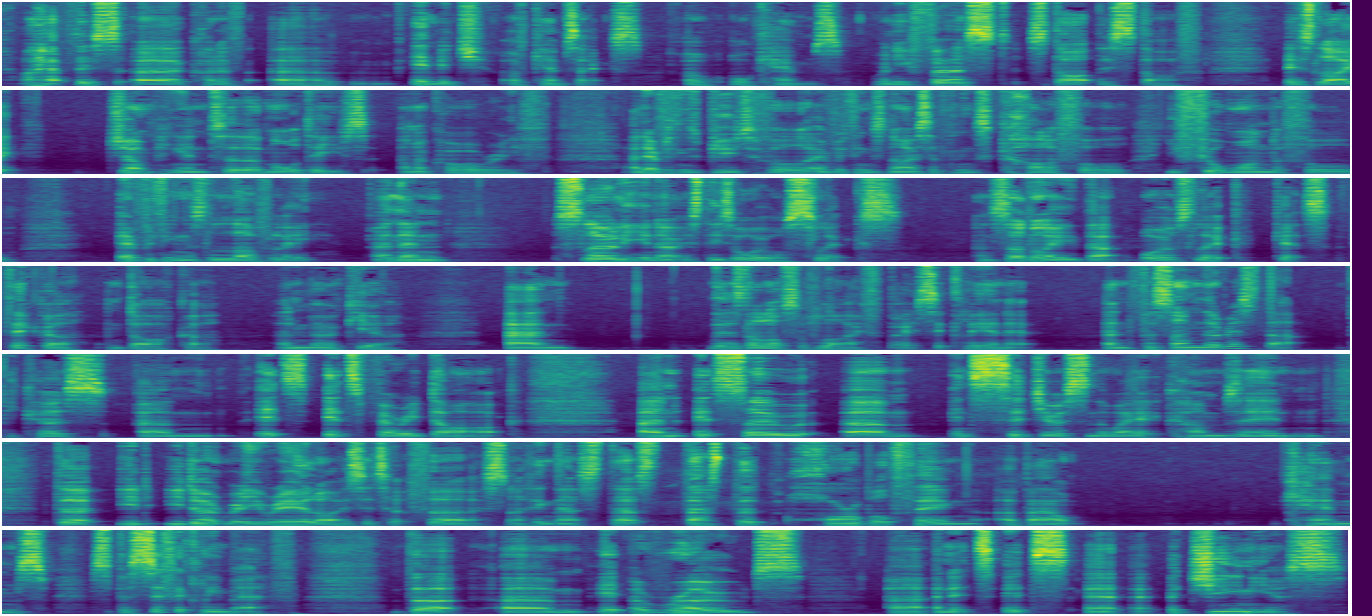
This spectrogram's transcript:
I have this uh, kind of uh, image of chemsex or, or chems. When you first start this stuff, it's like jumping into the Maldives on a coral reef, and everything's beautiful, everything's nice, everything's colourful. You feel wonderful, everything's lovely, and then slowly you notice these oil slicks, and suddenly that oil slick gets thicker and darker and murkier, and there's a loss of life basically in it. And for some, there is that because um, it's it's very dark, and it's so um, insidious in the way it comes in that you you don't really realise it at first. And I think that's that's that's the horrible thing about chems, specifically meth, that um, it erodes, uh, and it's it's a, a genius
